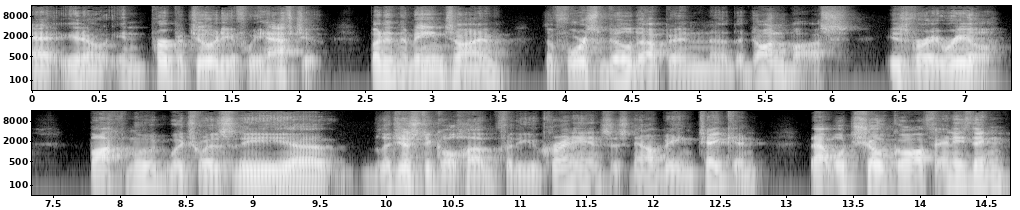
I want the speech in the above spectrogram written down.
you know, in perpetuity if we have to. But in the meantime, the force buildup in uh, the Donbass is very real. Bakhmut, which was the uh, logistical hub for the Ukrainians, is now being taken. That will choke off anything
